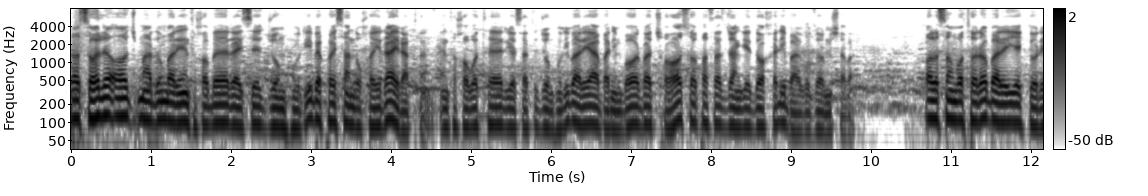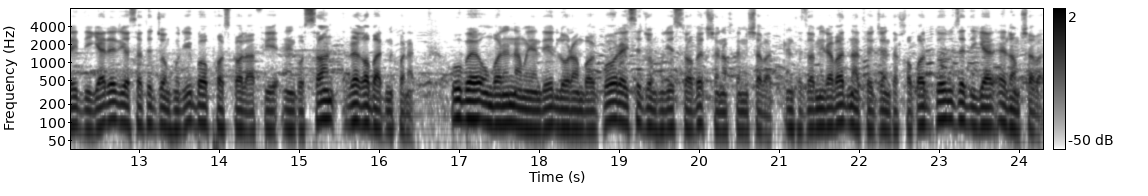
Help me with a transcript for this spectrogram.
در ساحل آج مردم برای انتخاب رئیس جمهوری به پای صندوق های رأی رفتند. انتخابات ریاست جمهوری برای اولین بار و چهار سال پس از جنگ داخلی برگزار می شود. آلسان واتارا برای یک دوره دیگر ریاست جمهوری با پاسکال افی انگوسان رقابت می کند. او به عنوان نماینده لوران باگبو رئیس جمهوری سابق شناخته می شود. انتظار می رود نتایج انتخابات دو روز دیگر اعلام شود.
